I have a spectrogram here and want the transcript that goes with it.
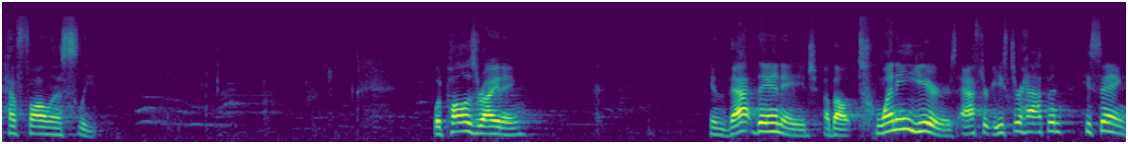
have fallen asleep. What Paul is writing in that day and age, about 20 years after Easter happened, he's saying,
